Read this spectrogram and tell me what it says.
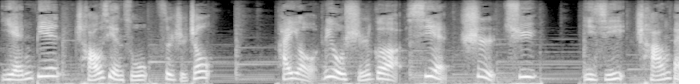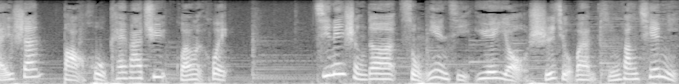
延边朝鲜族自治州。还有六十个县市区，以及长白山保护开发区管委会。吉林省的总面积约有十九万平方千米，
